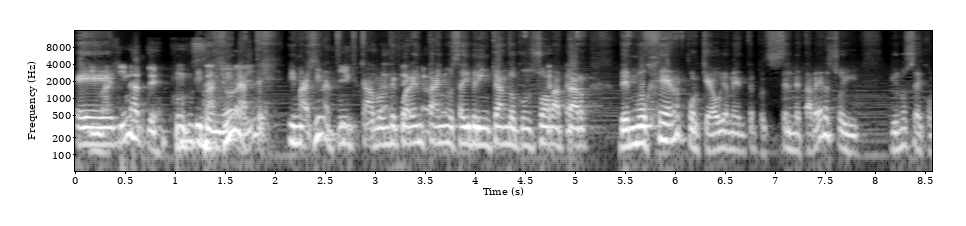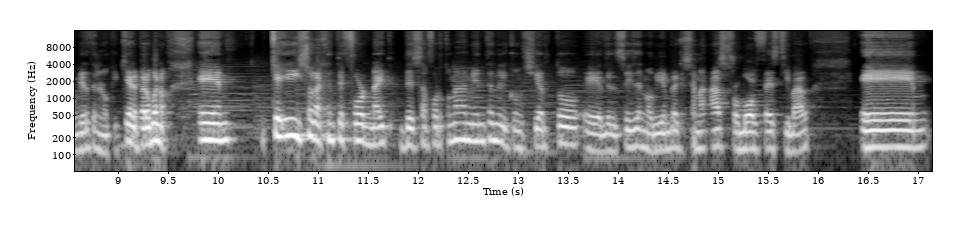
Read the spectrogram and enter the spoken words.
Eh, imagínate, un imagínate, imagínate, un cabrón de 40 años ahí brincando con su avatar de mujer, porque obviamente pues, es el metaverso y, y uno se convierte en lo que quiere. Pero bueno, eh, ¿qué hizo la gente Fortnite? Desafortunadamente en el concierto eh, del 6 de noviembre que se llama Astro Ball Festival, eh,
